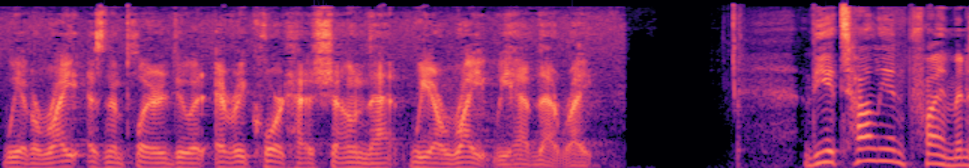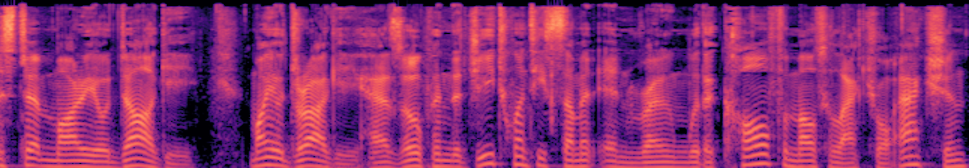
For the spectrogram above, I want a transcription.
We have a right as an employer to do it. Every court has shown that we are right. We have that right. The Italian Prime Minister Mario Draghi, Mario Draghi has opened the G20 summit in Rome with a call for multilateral action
